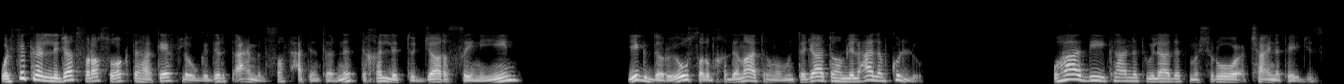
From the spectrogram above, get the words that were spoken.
والفكرة اللي جات في راسه وقتها كيف لو قدرت أعمل صفحة إنترنت تخلي التجار الصينيين يقدروا يوصلوا بخدماتهم ومنتجاتهم للعالم كله. وهذه كانت ولادة مشروع تشاينا بيجز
